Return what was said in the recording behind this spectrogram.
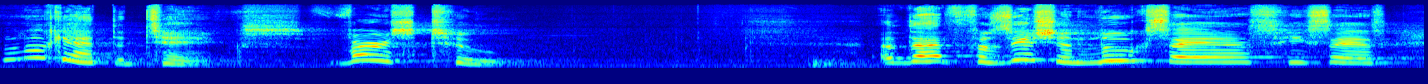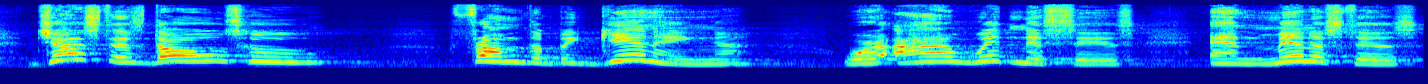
Look at the text, verse 2 that physician Luke says, he says, just as those who from the beginning were eyewitnesses and ministers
